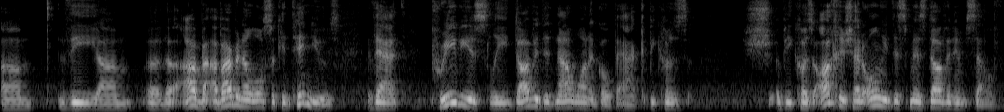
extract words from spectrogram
um, the um, uh, the Abarbanel also continues that previously David did not want to go back because because Achish had only dismissed David himself.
